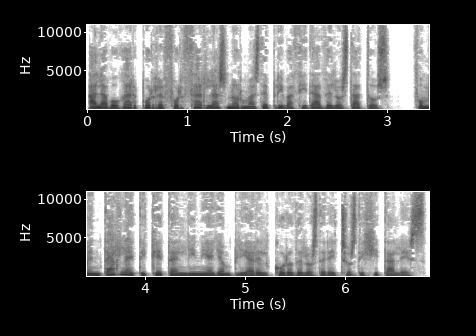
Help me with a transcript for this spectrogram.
Al abogar por reforzar las normas de privacidad de los datos, fomentar la etiqueta en línea y ampliar el coro de los derechos digitales,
